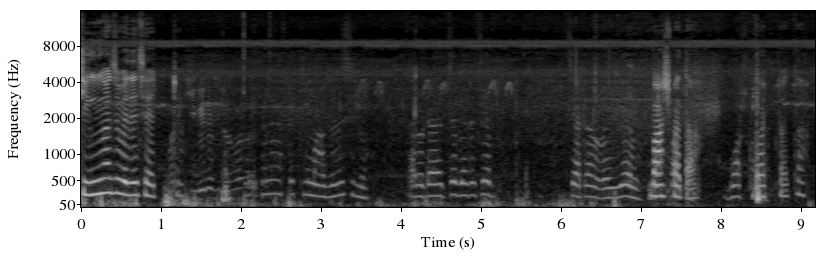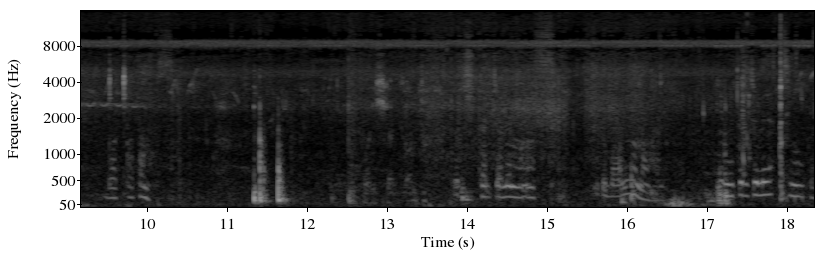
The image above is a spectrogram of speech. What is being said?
চিংড়ি মাছও বেঁধেছে একটা। মানে? এখানে একটা কি মাছ বেঁধেছিল? আর ওটা হচ্ছে বেঁধেছে চ্যাটার ইয়ে বাঁশ পাতা বট বট পাতা বট পাতা মাছ। পরিষ্কার তো। জলে মাছ। কিন্তু বাড়লো না ভালো কি ভেতরে চলে যাচ্ছে নৌকা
